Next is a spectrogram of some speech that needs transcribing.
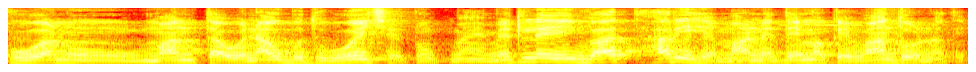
ભૂવાનું માનતા હોય ને આવું બધું હોય છે ટૂંકમાં એમ. એટલે એ વાત સારી છે, માને તેમાં કંઈ વાંધો નથી.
